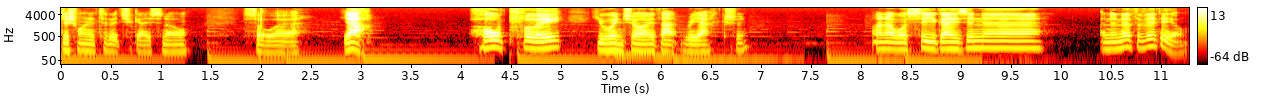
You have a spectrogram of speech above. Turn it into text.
just wanted to let you guys know. So uh, yeah. Hopefully you enjoy that reaction. And I will see you guys in uh, in another video.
